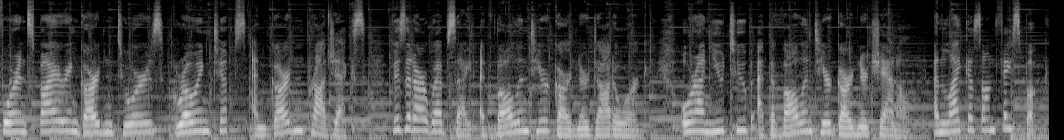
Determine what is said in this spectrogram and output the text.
For inspiring garden tours, growing tips, and garden projects, visit our website at volunteergardener.org or on YouTube at the Volunteer Gardener channel and like us on Facebook.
